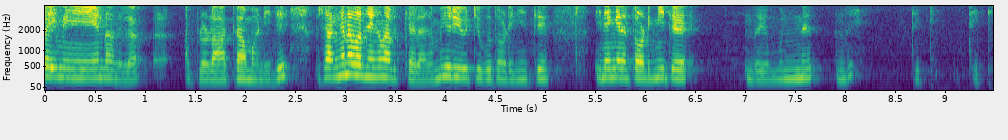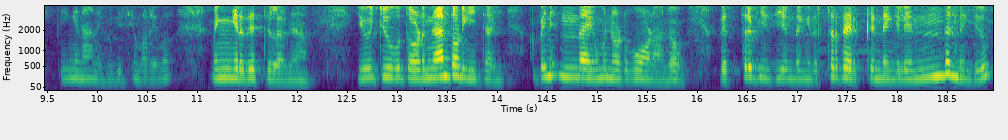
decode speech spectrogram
ടൈമേ ഉണ്ടാകുന്നില്ല അപ്ലോഡ് ആക്കാൻ വേണ്ടിയിട്ട്. പക്ഷെ അങ്ങനെ പറഞ്ഞ് ഞങ്ങൾ നടക്കില്ല. നമ്മൾ ഒരു യൂട്യൂബ് തുടങ്ങിയിട്ട് ഇനി എങ്ങനെ തുടങ്ങിയിട്ട് എന്ത് മുന്നേ എന്ത്? തെറ്റി. തെറ്റി. ഇങ്ങനെയാണ് ഇപ്പോൾ വിഷയം പറയുമ്പോൾ ഭയങ്കര തെറ്റില്ല ഞാൻ യൂട്യൂബ് തുടങ്ങാൻ തുടങ്ങിയിട്ടായി. അപ്പം ഇനി എന്തായാലും മുന്നോട്ട് പോകണമല്ലോ അപ്പോൾ എത്ര ബിസി ഉണ്ടെങ്കിലും എത്ര തിരക്കുണ്ടെങ്കിലും എന്തുണ്ടെങ്കിലും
